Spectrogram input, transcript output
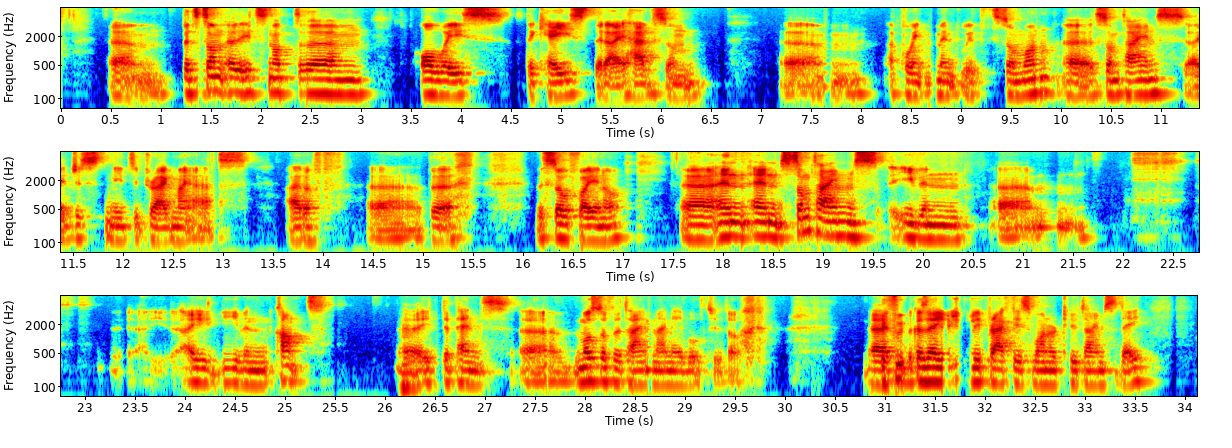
Um, but some it's not um, always the case that i have some um, appointment with someone uh, sometimes i just need to drag my ass out of uh, the the sofa you know uh, and and sometimes even um, I even can't. Uh, hmm. it depends. Uh, most of the time, I'm able to though. uh, because I usually practice one or two times a day,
